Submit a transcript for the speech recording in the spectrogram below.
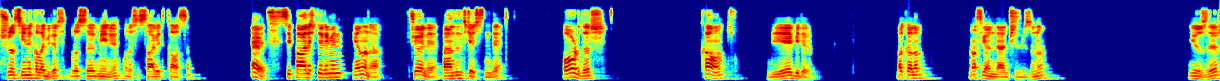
Şurası yine kalabilir. Burası menü. Orası sabit kalsın. Evet. Siparişlerimin yanına şöyle parantez içerisinde order count diyebilirim. Bakalım nasıl göndermişiz biz onu? User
